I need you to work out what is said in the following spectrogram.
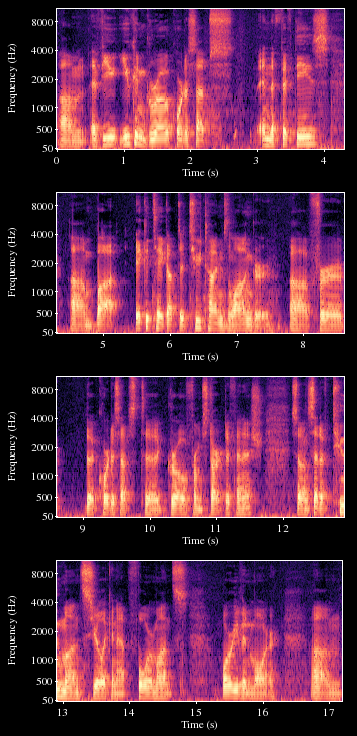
Um, if you, you can grow cordyceps in the 50s, um, but it could take up to two times longer uh, for the cordyceps to grow from start to finish. So instead of two months, you're looking at four months or even more. Um,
